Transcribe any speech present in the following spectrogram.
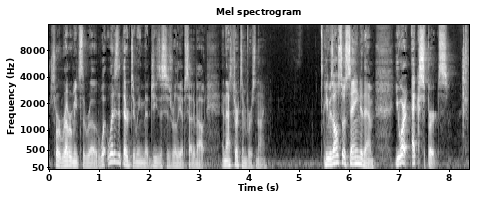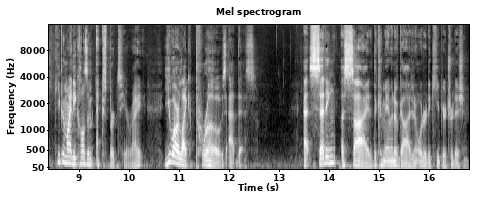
sort of rubber meets the road. What, what is it they're doing that Jesus is really upset about? And that starts in verse 9. He was also saying to them, You are experts. Keep in mind, he calls them experts here, right? You are like pros at this, at setting aside the commandment of God in order to keep your tradition.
